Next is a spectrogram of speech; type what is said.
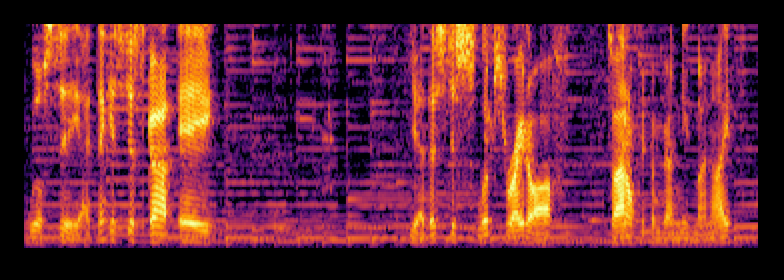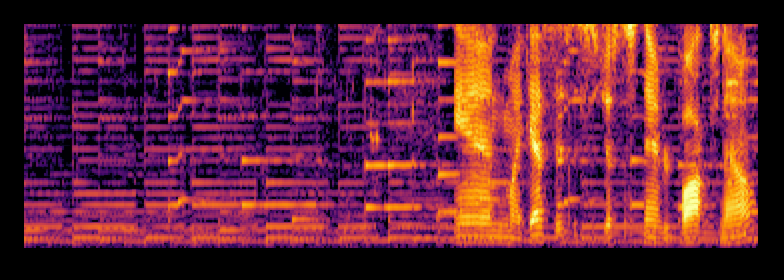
we'll see. I think it's just got a yeah, this just slips right off, so I don't think I'm going to need my knife. And my guess is this is just a standard box now.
